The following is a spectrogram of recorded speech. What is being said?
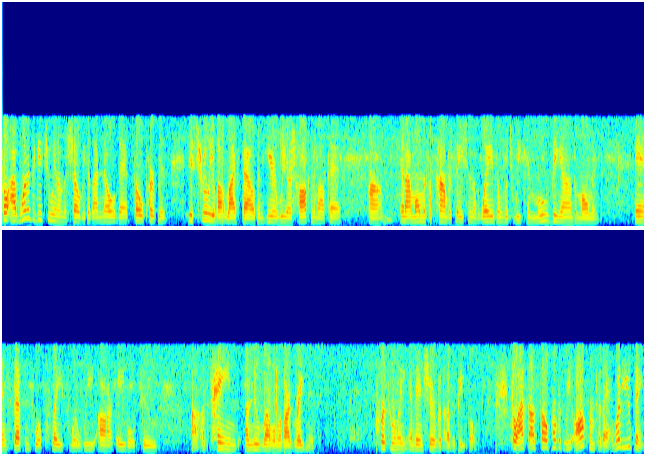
So I wanted to get you in on the show because I know that Soul Purpose is truly about lifestyles, and here we are talking about that um, in our moments of conversation of ways in which we can move beyond the moment and step into a place where we are able to uh, obtain a new level of our greatness personally and then share with other people. So I thought Soul Purpose would be awesome for that. What do you think?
